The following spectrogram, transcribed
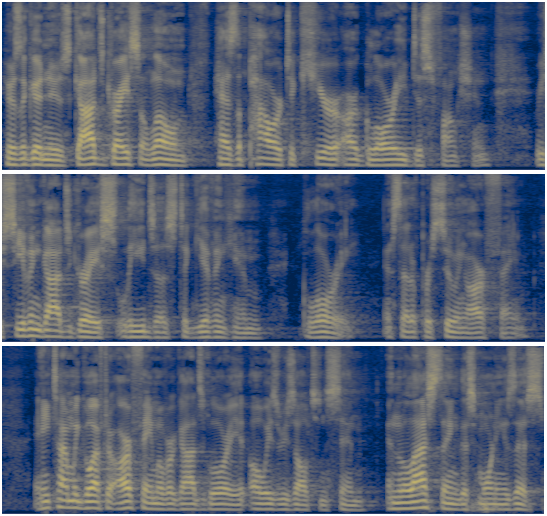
here's the good news God's grace alone has the power to cure our glory dysfunction. Receiving God's grace leads us to giving Him glory instead of pursuing our fame. Anytime we go after our fame over God's glory, it always results in sin. And the last thing this morning is this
